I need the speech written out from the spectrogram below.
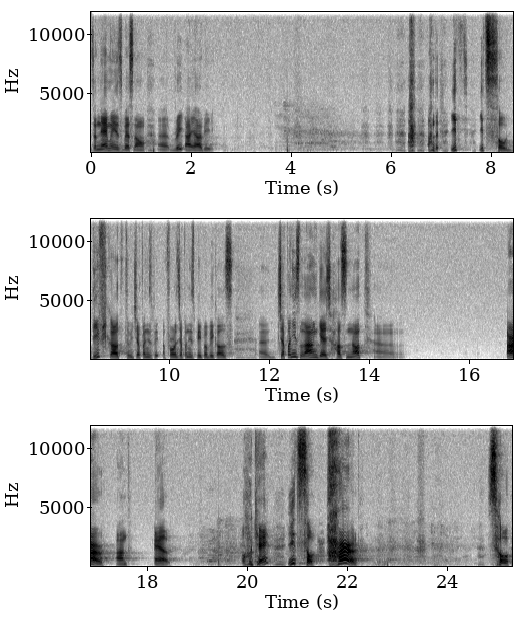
the name is based on uh, IRB. and it's, it's so difficult to Japanese, for Japanese people because uh, Japanese language has not uh, R and L. okay? It's so hard. So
